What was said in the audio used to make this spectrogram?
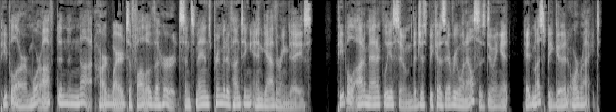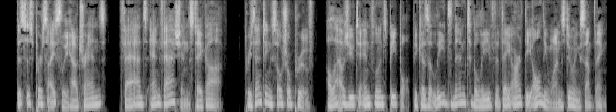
people are more often than not hardwired to follow the herd since man's primitive hunting and gathering days people automatically assume that just because everyone else is doing it, it must be good or right. This is precisely how trends, fads, and fashions take off. Presenting social proof allows you to influence people because it leads them to believe that they aren't the only ones doing something.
